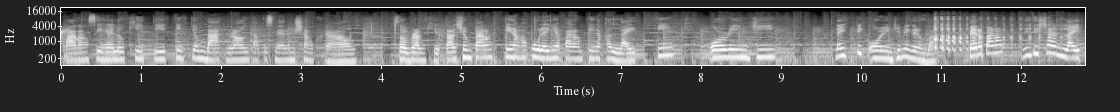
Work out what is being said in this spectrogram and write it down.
Parang si Hello Kitty, pink yung background, tapos meron siyang crown. Sobrang cute. Tapos yung parang pinakakulay niya, parang pinaka light pink, orangey. Light pink, orangey, may ganun ba? Pero parang hindi siya light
